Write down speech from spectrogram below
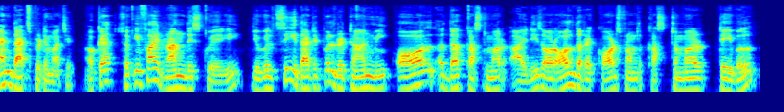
and that's pretty much it. Okay. So if I run this query, you will see that it will return me all the customer IDs or all the records from the customer table.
